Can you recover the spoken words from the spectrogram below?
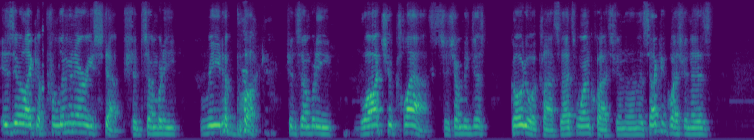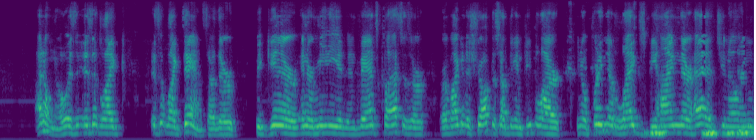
is there like a preliminary step? Should somebody read a book? Should somebody watch a class? Should somebody just go to a class? So that's one question. And then the second question is, I don't know. Is is it like is it like dance? Are there beginner, intermediate, advanced classes, or or am I going to show up to something and people are you know putting their legs behind their heads, you know, and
